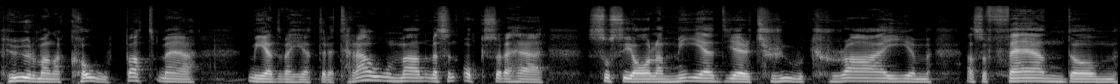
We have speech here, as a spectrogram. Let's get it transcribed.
Hur man har copat med, med vad heter det, trauman. Men sen också det här sociala medier, true crime, alltså fandom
